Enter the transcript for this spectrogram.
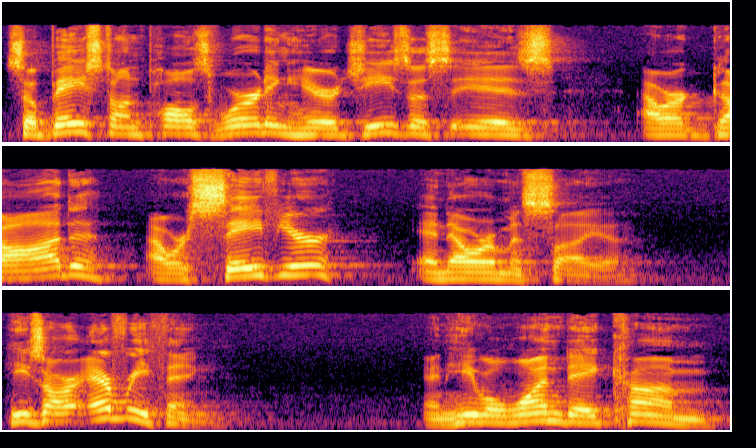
So, based on Paul's wording here, Jesus is our God, our Savior, and our Messiah. He's our everything. And he will one day come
